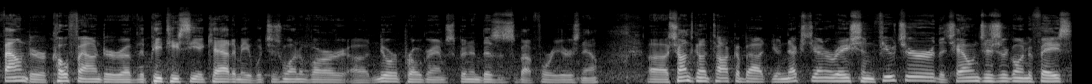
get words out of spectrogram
founder, co-founder of the PTC Academy, which is one of our uh, newer programs. Been in business about four years now. Uh, Sean's going to talk about your next generation future, the challenges you're going to face,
